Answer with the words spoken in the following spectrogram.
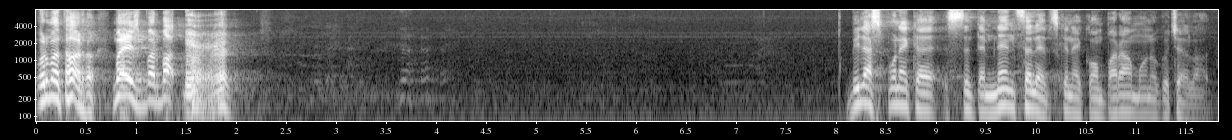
Următorul. Mă, ești bărbat. Biblia spune că suntem neînțelepți când ne comparăm unul cu celălalt.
